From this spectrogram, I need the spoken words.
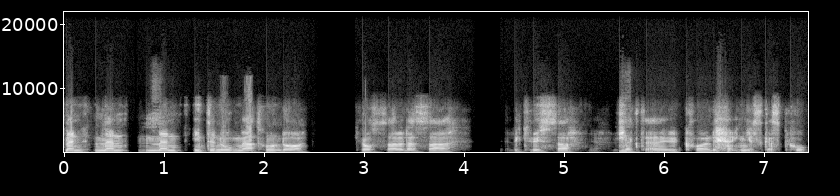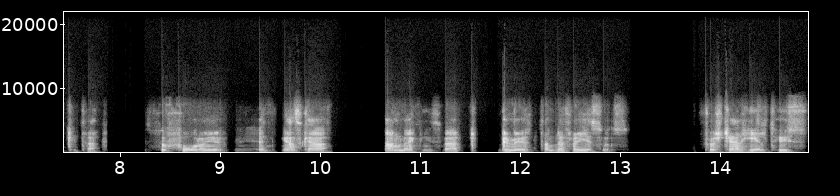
Men, men, men inte nog med att hon då krossar dessa, eller kryssar, ursäkta jag är ju kvar i det engelska språket här. Så får hon ju ett ganska anmärkningsvärt bemötande från Jesus. Först är han helt tyst.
